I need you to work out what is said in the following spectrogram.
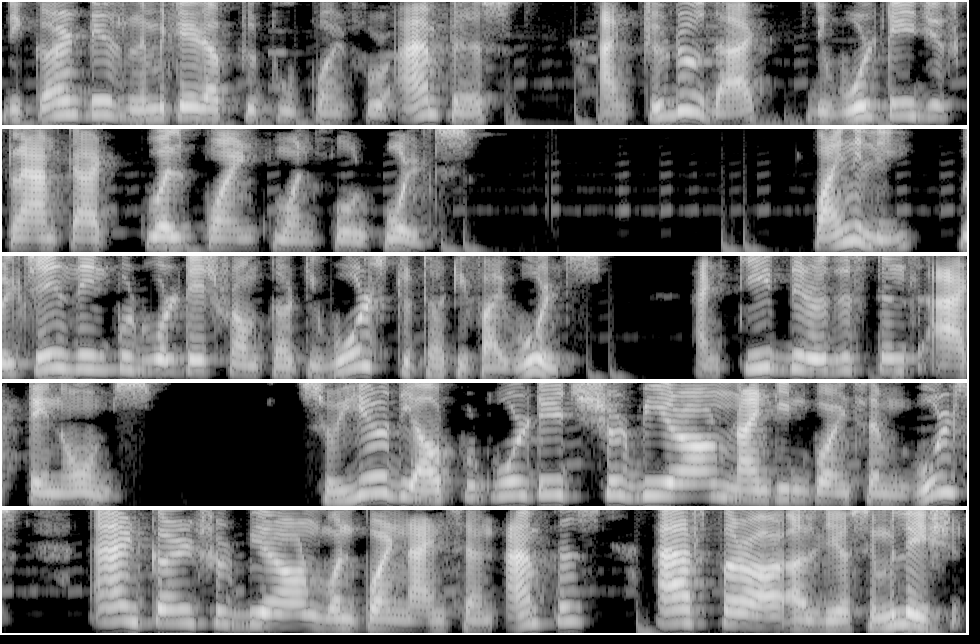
the current is limited up to 2.4 amperes and to do that, the voltage is clamped at 12.14 volts. Finally, We'll change the input voltage from 30 volts to 35 volts and keep the resistance at 10 ohms. So here the output voltage should be around 19.7 volts and current should be around 1.97 amperes as per our earlier simulation.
